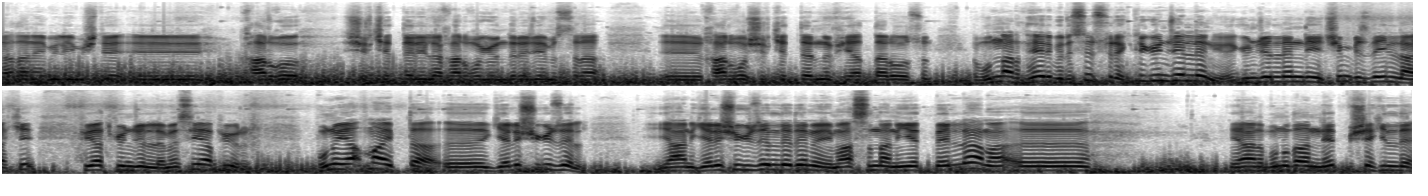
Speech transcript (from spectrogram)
ya da ne bileyim işte e, kargo şirketleriyle kargo göndereceğimiz sıra e, kargo şirketlerinin fiyatları olsun. Bunların her birisi sürekli güncelleniyor. Güncellendiği için biz de illaki fiyat güncellemesi yapıyoruz. Bunu yapmayıp da e, gelişi güzel yani gelişi güzel de demeyeyim aslında niyet belli ama e, yani bunu da net bir şekilde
